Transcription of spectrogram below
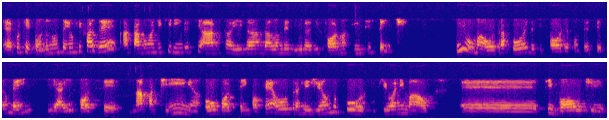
é, porque quando não tem o que fazer, acabam adquirindo esse hábito aí da, da lambedura de forma insistente. E uma outra coisa que pode acontecer também, e aí pode ser na patinha ou pode ser em qualquer outra região do corpo que o animal é, se volte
